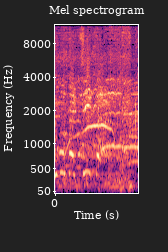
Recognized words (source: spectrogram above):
último Batista!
